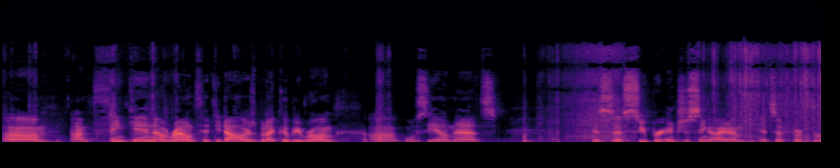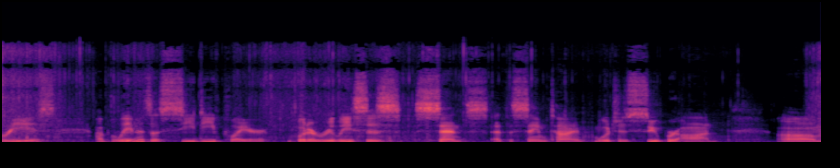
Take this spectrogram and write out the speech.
um, I'm thinking around $50, but I could be wrong. Uh, we'll see on that. This is a super interesting item. It's a Febreze. I believe it's a CD player, but it releases scents at the same time, which is super odd. Um,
